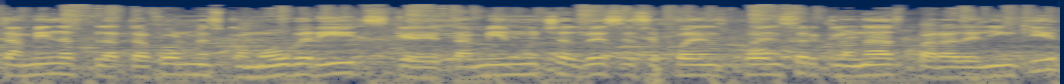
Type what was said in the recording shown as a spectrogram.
también las plataformas como Uber Eats, que también muchas veces se pueden, pueden ser clonadas para delinquir.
